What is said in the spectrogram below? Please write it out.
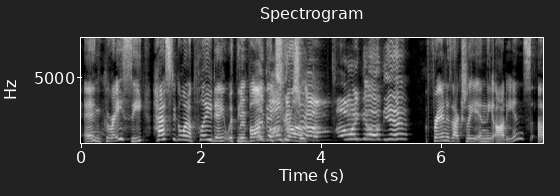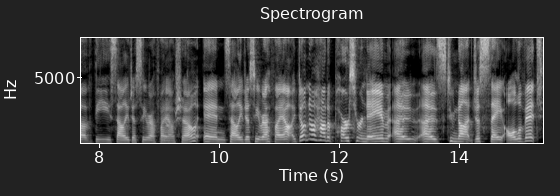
and Gracie has to go on a play date with, With Ivanka, Trump. Oh my god, yeah. Fran is actually in the audience of the Sally Jessy Raphael show. And Sally Jessy Raphael, I don't know how to parse her name as, as to not just say all of it.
